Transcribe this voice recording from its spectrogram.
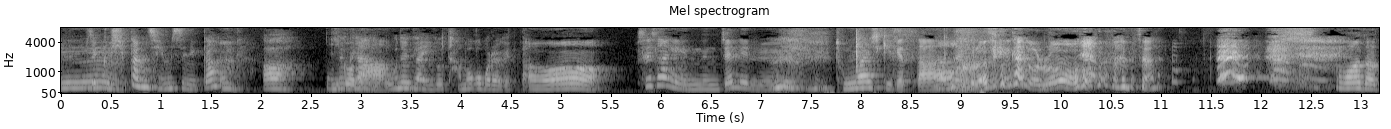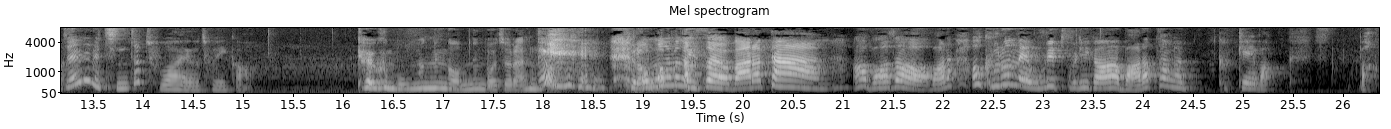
음. 이제 그 식감이 재밌으니까 음. 아 오늘 이거다. 그냥 오늘 그냥 이거 다 먹어버려야겠다. 어 세상에 있는 젤리를 종말시키겠다 하는 그런 생각으로 맞아. 맞아 젤리를 진짜 좋아해요 저희가 결국 못 먹는 거 없는 거죠라는데. 못 그런 거 먹는 거 있어요. 마라탕. 아 맞아 마라 아 그러네 우리 둘이가 마라탕을 그렇게 막 막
